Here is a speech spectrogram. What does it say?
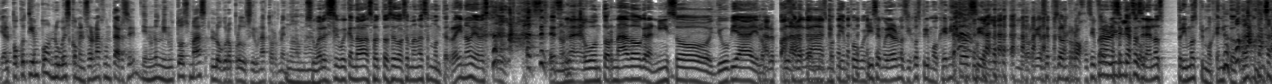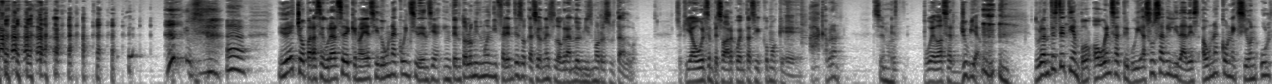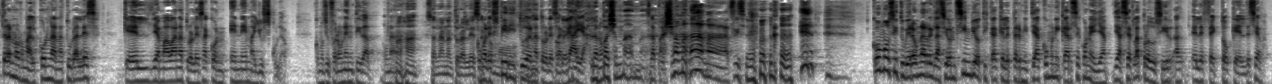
Y al poco tiempo, nubes comenzaron a juntarse y en unos minutos más logró producir una tormenta. No, Igual es el güey que andaba suelto hace dos semanas en Monterrey, ¿no? Ya ves que en una, hubo un tornado, granizo, lluvia y el hombre pájaro todo al mismo tiempo, güey. Y se murieron los hijos primogénitos y los ríos se pusieron rojos. Sí, Pero en ese caso serían los primos primogénitos, ¿no? Y de hecho, para asegurarse de que no haya sido una coincidencia, intentó lo mismo en diferentes ocasiones, logrando el mismo resultado. O sea, que ya Owens se empezó a dar cuenta así como que, ah, cabrón, puedo hacer lluvia. Durante este tiempo, Owens atribuía sus habilidades a una conexión ultra normal con la naturaleza, que él llamaba naturaleza con N mayúscula, como si fuera una entidad. Una, Ajá, o sea, la naturaleza. Como el espíritu de la naturaleza, Gaia. La Pachamama. La Pachamama. Sí. como si tuviera una relación simbiótica que le permitía comunicarse con ella y hacerla producir el efecto que él deseaba.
